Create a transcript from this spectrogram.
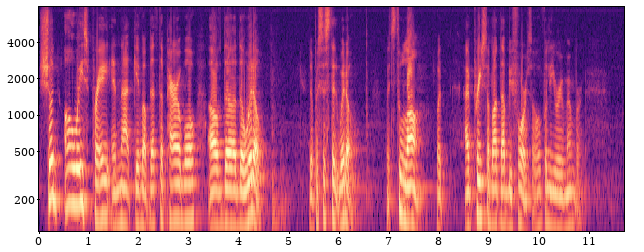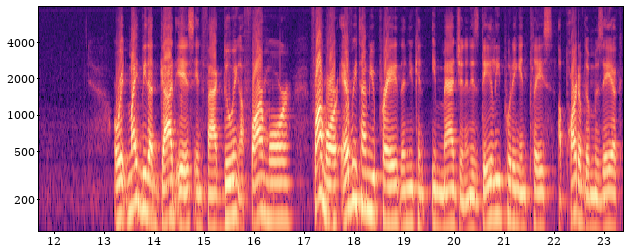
should always pray and not give up. That's the parable of the, the widow, the persistent widow. It's too long, but I've preached about that before, so hopefully you remember. Or it might be that God is, in fact, doing a far more Far more, every time you pray than you can imagine, and is daily putting in place a part of the mosaic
